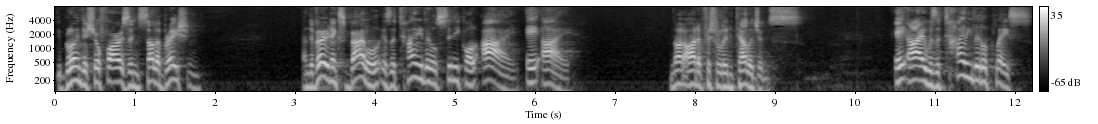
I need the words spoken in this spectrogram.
They're blowing their shofars in celebration. And the very next battle is a tiny little city called Ai, AI, not artificial intelligence. AI was a tiny little place.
